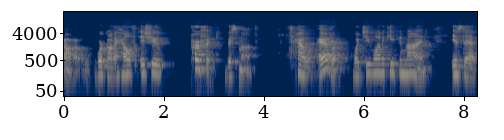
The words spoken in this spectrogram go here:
uh, work on a health issue, perfect this month. However, what you want to keep in mind is that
